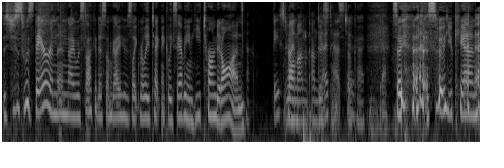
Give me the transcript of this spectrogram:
it just was there, and then I was talking to some guy who's like really technically savvy, and he turned it on. FaceTime on, on the distance. iPad too. Okay. Yeah. So so you can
